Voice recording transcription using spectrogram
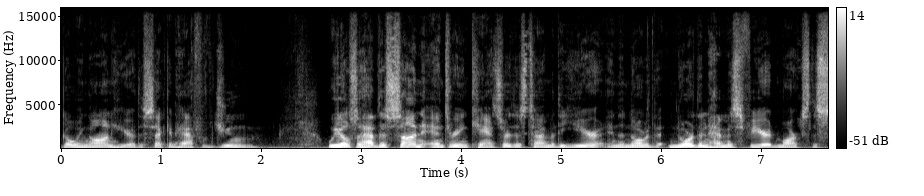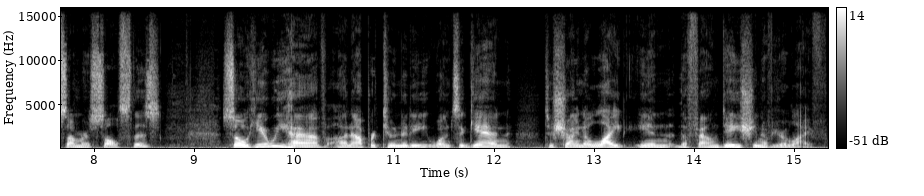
going on here. The second half of June. We also have the sun entering Cancer this time of the year in the north, northern hemisphere. It marks the summer solstice. So here we have an opportunity once again to shine a light in the foundation of your life.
